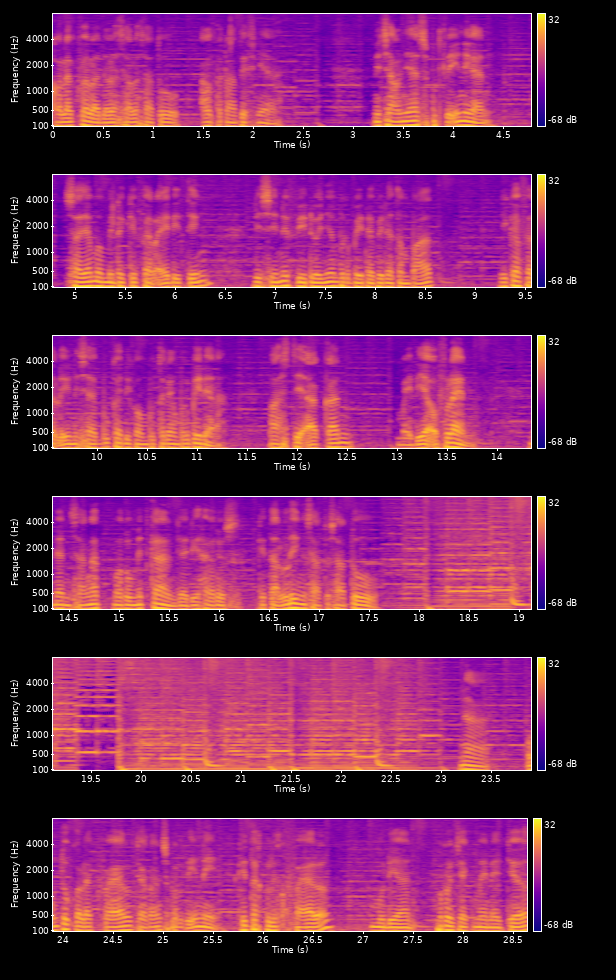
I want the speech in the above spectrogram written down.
collect file adalah salah satu alternatifnya. Misalnya seperti ini kan. Saya memiliki file editing, di sini videonya berbeda-beda tempat, jika file ini saya buka di komputer yang berbeda, pasti akan media offline dan sangat merumitkan, jadi harus kita link satu-satu. Nah, untuk collect file caranya seperti ini. Kita klik file, kemudian project manager,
